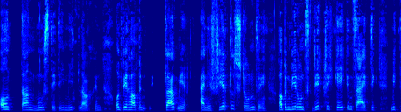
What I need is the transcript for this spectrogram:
Und dann musste die mitlachen. Und wir haben, glaub mir, eine Viertelstunde haben wir uns wirklich gegenseitig mit,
